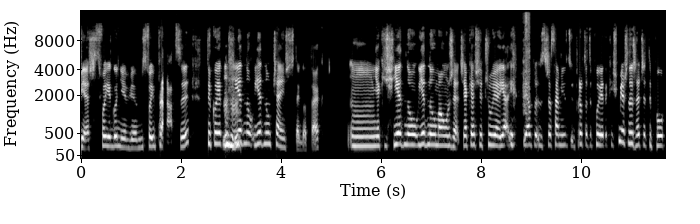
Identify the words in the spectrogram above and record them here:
wiesz, swojego, nie wiem, swojej pracy, tylko jakąś mhm. jedną, jedną część tego, tak? Um, jakąś jedną, jedną małą rzecz. Jak ja się czuję, ja, ja czasami prototypuję takie śmieszne rzeczy typu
